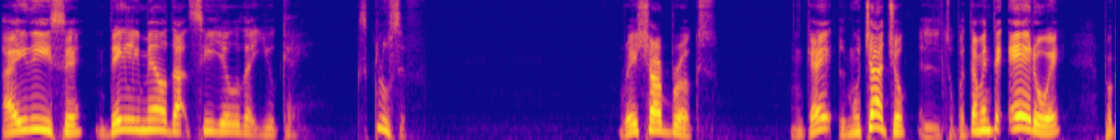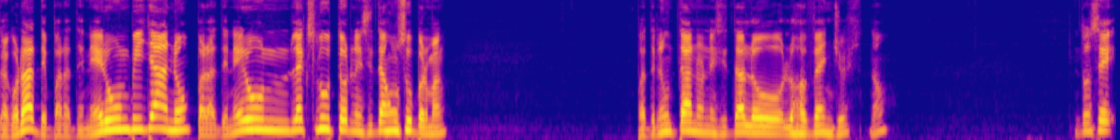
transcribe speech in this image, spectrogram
Ahí dice dailymail.co.uk. Exclusive. Rayshard Brooks. ¿Ok? El muchacho, el supuestamente héroe porque acordate, para tener un villano, para tener un Lex Luthor necesitas un Superman. Para tener un Thanos necesitas los Avengers, ¿no? Entonces,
